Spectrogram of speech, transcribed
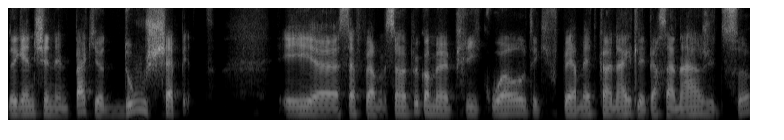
de Genshin Impact. Il y a 12 chapitres. Et euh, ça c'est un peu comme un prequel qui vous permet de connaître les personnages et tout ça.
